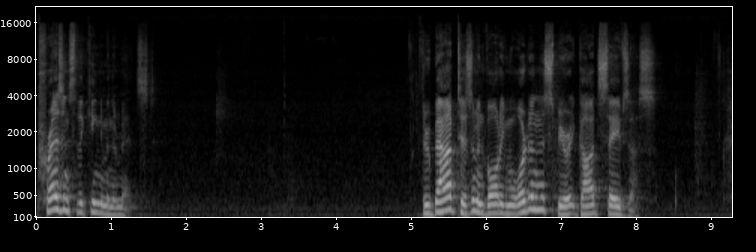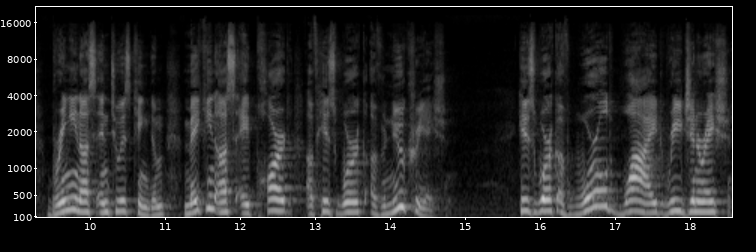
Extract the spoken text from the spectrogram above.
presence of the kingdom in their midst. Through baptism involving water and the Spirit, God saves us, bringing us into his kingdom, making us a part of his work of new creation, his work of worldwide regeneration.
